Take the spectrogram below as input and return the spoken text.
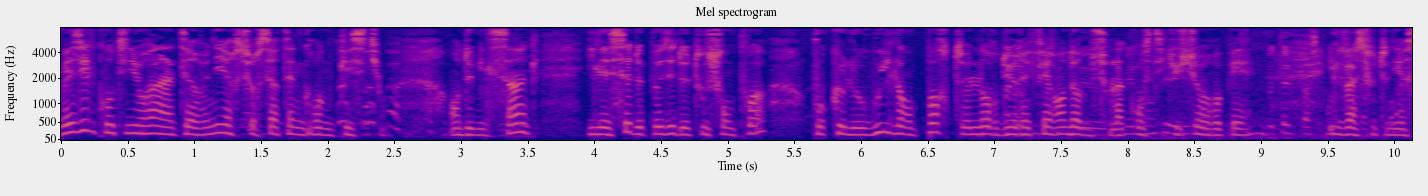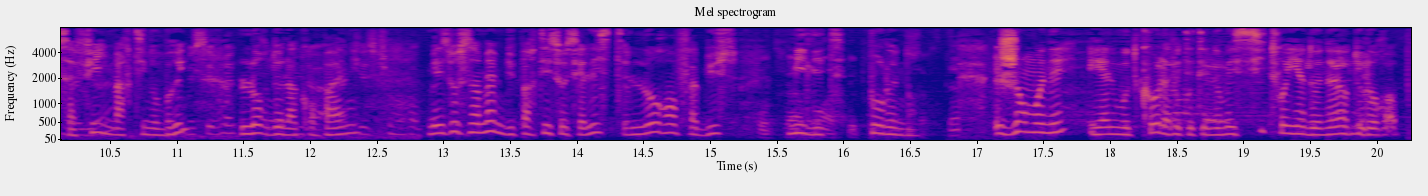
mais il continuera à intervenir sur certaines grandes questions. En 2005, il essaie de peser de tout son poids pour que le oui l'emporte lors du référendum sur la Constitution européenne. Il va soutenir sa fille, Martine Aubry, lors de la campagne, mais au sein même du Parti socialiste, Laurent Fabius milite pour le non. Jean Monnet et Helmut Kohl avaient été nommés citoyens d'honneur de l'Europe.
